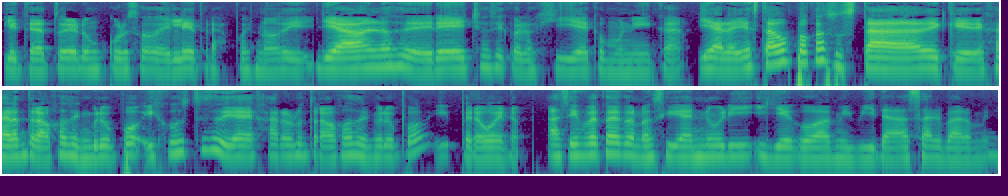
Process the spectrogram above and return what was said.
literatura era un curso de letras, pues, ¿no? De, llevaban los de derecho, psicología, comunica. Y ahora yo estaba un poco asustada de que dejaran trabajos en grupo y justo ese día dejaron trabajos en grupo. Y, pero bueno, así fue que conocí a Nuri y llegó a mi vida a salvarme.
